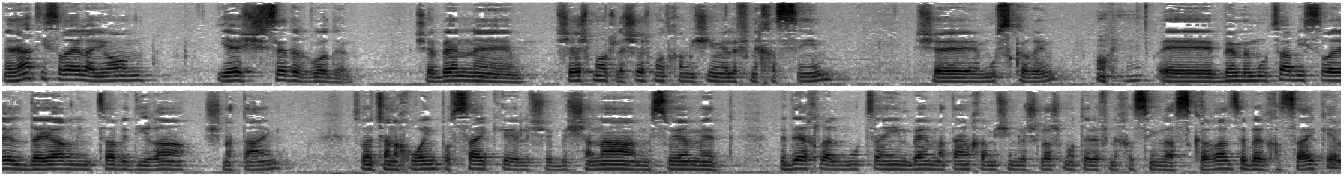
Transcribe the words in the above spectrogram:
מדינת ישראל היום יש סדר גודל של בין אה, 600 ל-650 אלף נכסים שמושכרים. אוקיי. אה, בממוצע בישראל דייר נמצא בדירה שנתיים. זאת אומרת שאנחנו רואים פה סייקל שבשנה מסוימת בדרך כלל מוצאים בין 250 ל-300 אלף נכסים להשכרה, זה בערך הסייקל.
